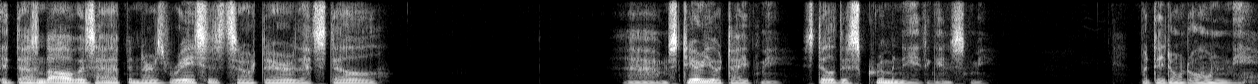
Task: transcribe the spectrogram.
it doesn't always happen. There's racists out there that still um, stereotype me, still discriminate against me, but they don't own me.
